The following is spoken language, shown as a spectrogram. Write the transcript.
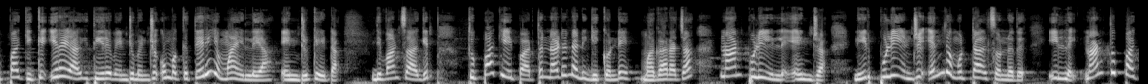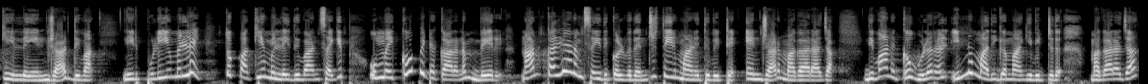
துப்பாக்கிக்கு இரையாகி தீர வேண்டும் என்று உமக்கு தெரியுமா இல்லையா? என்று கேட்டார். திவான் சாஹிப் துப்பாக்கியை பார்த்து நடுநடுங்கிக் கொண்டே மகாராஜா நான் புலி இல்லை என்றார். நீர் புலி என்று எந்த முட்டால் சொன்னது? இல்லை நான் துப்பாக்கி இல்லை என்றார் திவான். நீர் புலியும் இல்லை துப்பாக்கியும் இல்லை திவான் சாஹிப். உம்மை கூப்பிட்ட காரணம் வேறு. நான் கல்யாணம் செய்து கொள்வதென்று தீர்மானித்து விட்டேன் என்றார் மகாராஜா. திவானுக்கு உளறல் இன்னும் அதிகமாகிவிட்டது. மகாராஜா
